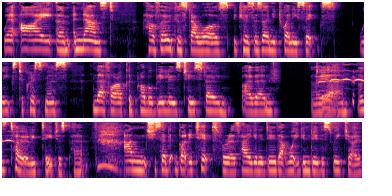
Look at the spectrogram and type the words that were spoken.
where I um, announced how focused I was because there's only 26 weeks to Christmas and therefore I could probably lose two stone by then. Oh yeah, I was totally teacher's pet. And she said, "Got any tips for us? How are you going to do that? What are you going to do this week, Jo?"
